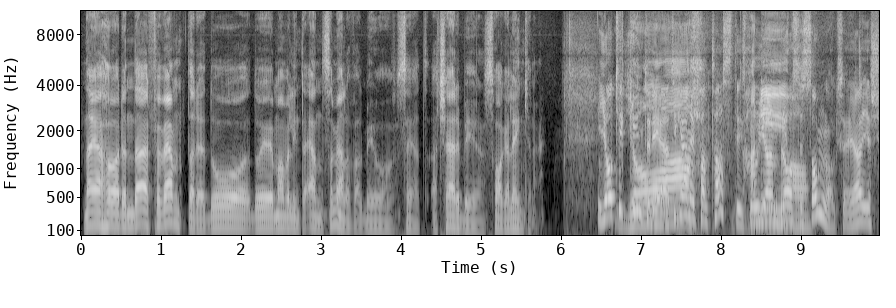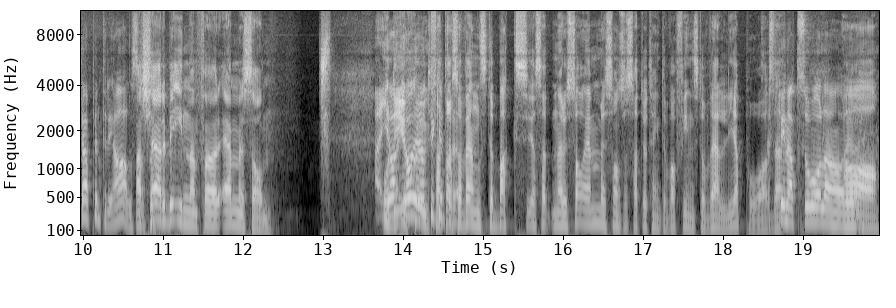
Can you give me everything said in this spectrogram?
När jag hör den där förväntade, då, då är man väl inte ensam i alla fall med att säga att Acerbi är svaga länken här. Jag tycker Ja. inte det. Jag tycker han är fantastisk Han och gör en är- bra ja. säsong också. Jag, jag köper inte det alls. Alltså, Acerbi innanför Emerson, Och jag- det är jag- jag sjukt tycker för att alltså det. vänsterbacks, jag satt, när du sa Emerson så satt jag och tänkte vad finns det att välja på? Spinazzola har du. Ja,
